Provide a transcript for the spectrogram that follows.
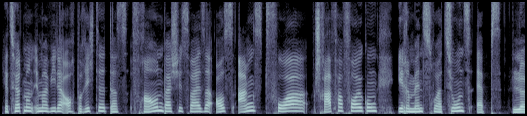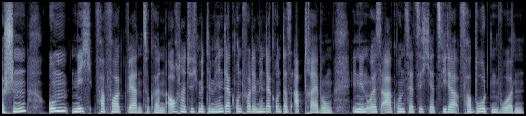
Jetzt hört man immer wieder auch Berichte, dass Frauen beispielsweise aus Angst vor Strafverfolgung ihre Menstruations-Apps löschen, um nicht verfolgt werden zu können. Auch natürlich mit dem Hintergrund, vor dem Hintergrund, dass Abtreibungen in den USA grundsätzlich jetzt wieder verboten wurden.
